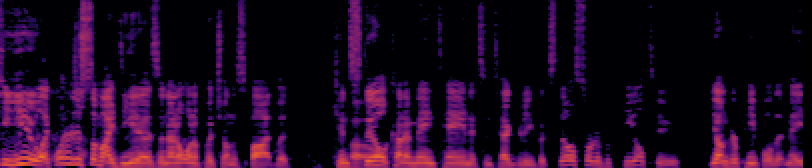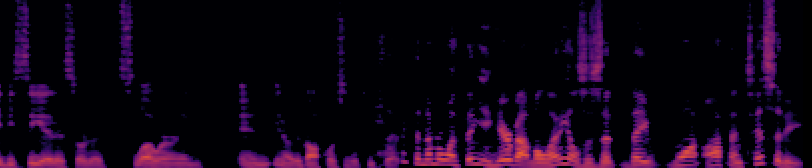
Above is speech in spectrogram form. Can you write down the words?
to you? Like, what are just some ideas? And I don't want to put you on the spot, but can still kind of maintain its integrity, but still sort of appeal to younger people that maybe see it as sort of slower and and you know the golf courses are too short. I think the number one thing you hear about millennials is that they want authenticity.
